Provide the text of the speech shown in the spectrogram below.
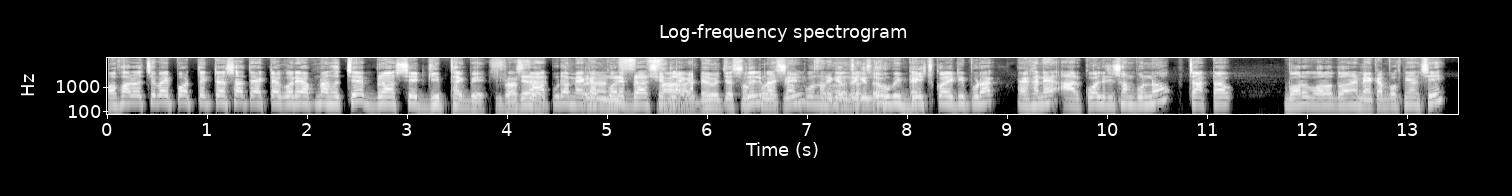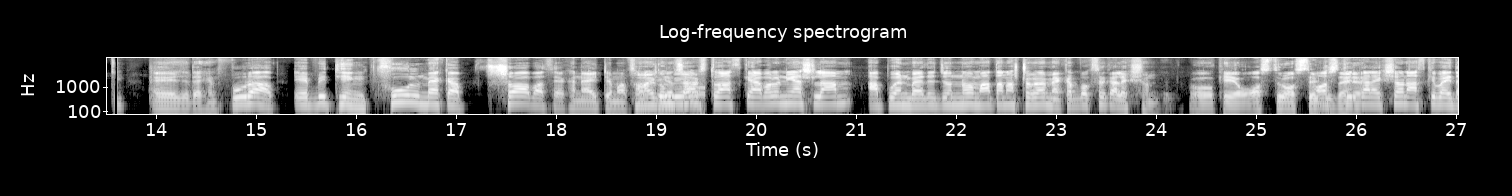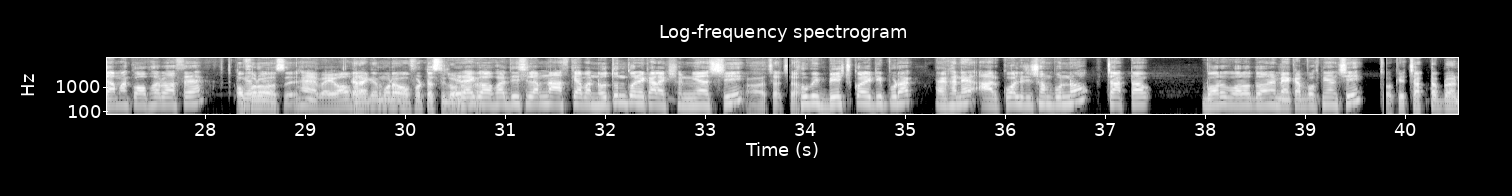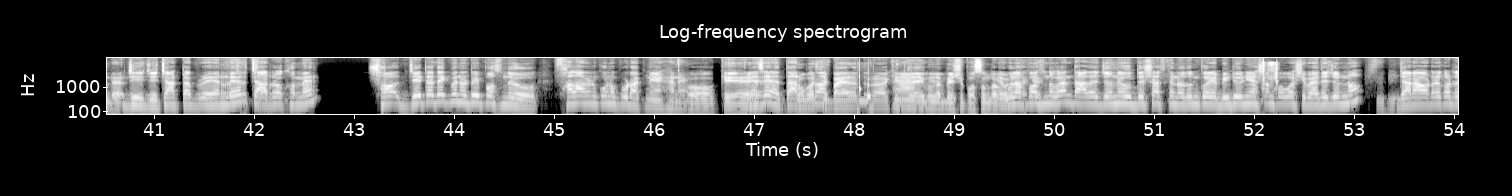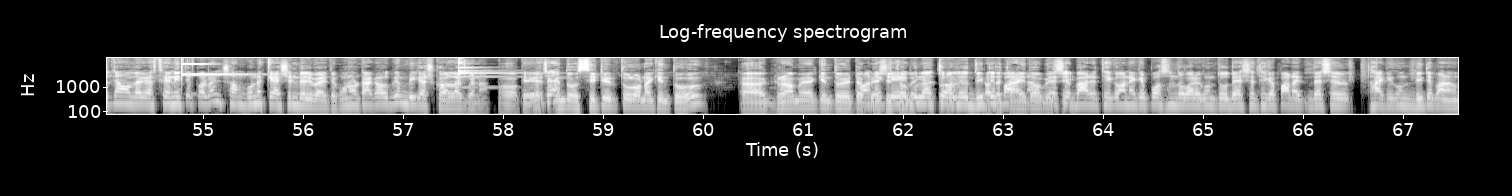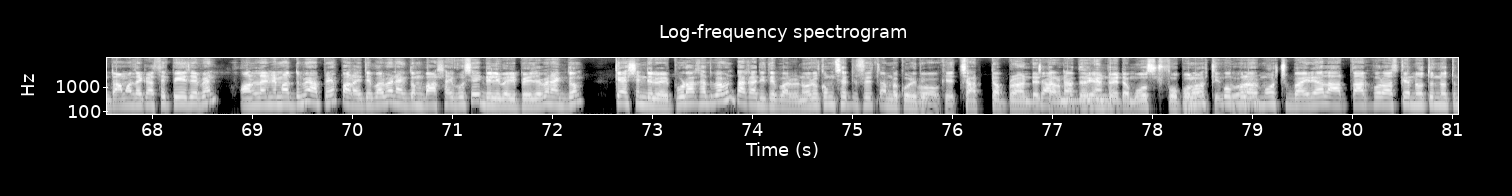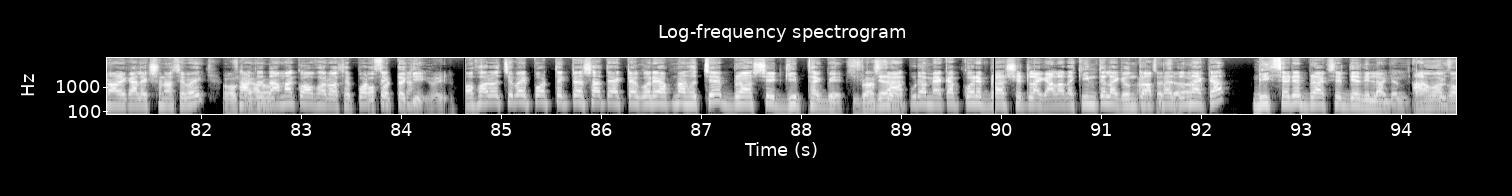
Offer হচ্ছে ভাই প্রত্যেকটার সাথে একটা করে আপনার হচ্ছে ব্রাশ সেট গিফট থাকবে। যারা? পুরা মেকআপ করে ব্রাশ সেট লাগা সম্পূর্ণ খুবই বেস্ট কোয়ালিটি প্রোডাক্ট এখানে আর কোয়ালিটি সম্পূর্ণ চারটা বড় বড় ধরনের মেকআপ বক্স নিয়ে আনছি। এই যে দেখেন পুরা এভরিথিং ফুল মেকআপ সব আছে এখানে আইটেম আপনার আছে? তো আজকে আবারও নিয়ে আসলাম আপু এন্ড ভাইদের জন্য মাথা নষ্ট করা মেকআপ বক্সের কালেকশন ওকে অস্ত্র ডিজাইনের কালেকশন আজকে ভাই দামাকে অফারও আছে। অফারও আছে? হ্যাঁ ভাই এর অফার আগে মনে অফারটা ছিল এর আগে অফার দিয়েছিলাম না আজকে আবার নতুন করে কালেকশন নিয়ে আসছি। আচ্ছা আচ্ছা। খুবই বেস্ট কোয়ালিটি প্রোডাক্ট এখানে আর কোয়ালিটি সম্পূর্ণ চারটা বড় বড় ধরনের মেকআপ বক্স নিয়ে আনছি। ওকে চারটা ব্র্যান্ডের জি জি চারটা ব্র্যান্ডের আচ্ছা, চার চার- রকমের। যেটা দেখবেন ওটাই পছন্দ ফালানোর কোনো প্রোডাক্ট নেই এখানে। ওকে ঠিক আছে? প্রবাসী কিন্তু হ্যাঁ, এগুলো হ্যাঁ। বেশি পছন্দ করে এগুলো পছন্দ করেন। তাদের জন্য উদ্দেশ্য আজকে নতুন করে ভিডিও নিয়ে আসলাম প্রবাসী ভাইদের জন্য। যারা অর্ডার করতে চান আমাদের কাছ থেকে নিতে পারবেন সম্পূর্ণ ক্যাশ অন ডেলিভারিতে কোনো টাকা অগ্রিম বিকাশ করা লাগবে না। ওকে? কিন্তু সিটির তুলনায় কিন্তু গ্রামে কিন্তু এটা বেশি চলে এগুলা চলে দিতে তাদের পারে দেশের বাইরে থেকে অনেকে পছন্দ করে কিন্তু দেশে থেকে দেশে থাকে কিন্তু দিতে পারে না। কিন্তু আমাদের কাছে পেয়ে যাবেন। অনলাইনের মাধ্যমে আপনি পাঠাইতে পারবেন। একদম বাসায় বসে ডেলিভারি পেয়ে যাবেন একদম। ক্যাশ অন ডেলিভারি পোড়া খাতে পাবেন টাকা দিতে পারবেন। ওরকম সার্টিফিকেট আমরা করে দেব। ওকে চারটা ব্র্যান্ডের তার মধ্যে কিন্তু এটা মোস্ট পপুলার কিন্তু পপুলার মোস্ট ভাইরাল আর তারপর আজকে নতুন নতুন আরেক কালেকশন আছে ভাই। সাথে দামাকে অফার আছে অফারটা প্রত্যেকটা কি ভাই? অফার হচ্ছে ভাই প্রত্যেকটার সাথে একটা করে আপনার হচ্ছে ব্রাশ সেট গিফট থাকবে। যারা পুরা মেকআপ করে ব্রাশ সেট লাগে আলাদা কিনতে লাগে কিন্তু আচ্ছা, আপনার আচ্ছা। জন্য একটা বিগ সাইডের ব্রাশ সেট দিয়ে দিলাম। এর।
